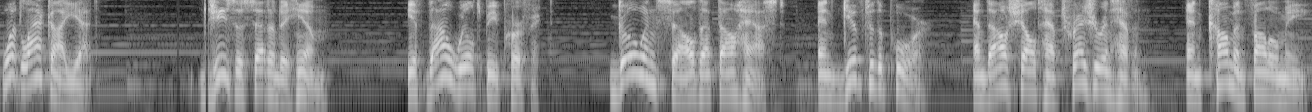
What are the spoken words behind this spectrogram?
What lack I yet? Jesus said unto him, If thou wilt be perfect, go and sell that thou hast, and give to the poor, and thou shalt have treasure in heaven, and come and follow me.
